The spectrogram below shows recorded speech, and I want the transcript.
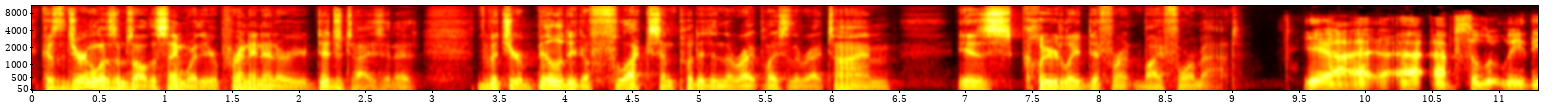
Because the journalism's all the same whether you're printing it or you're digitizing it but your ability to flex and put it in the right place at the right time is clearly different by format yeah, absolutely. The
